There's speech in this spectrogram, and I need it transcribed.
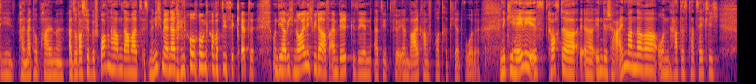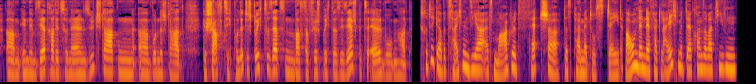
die Palmetto-Palme. Also was wir besprochen haben damals, ist mir nicht mehr in Erinnerung, aber diese Kette. Und die habe ich neulich wieder auf einem Bild gesehen, als sie für ihren Wahlkampf porträtiert wurde. Nikki Haley ist Tochter äh, indischer Einwanderer und hat es tatsächlich ähm, in dem sehr traditionellen Südstaaten-Bundesstaat äh, geschafft, sich politisch durchzusetzen, was dafür spricht, dass sie sehr spitze Ellenbogen hat. Kritiker bezeichnen sie ja als Margaret Thatcher des Palmetto State. Warum denn der Vergleich mit der konservativen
